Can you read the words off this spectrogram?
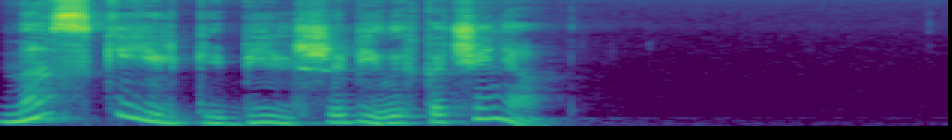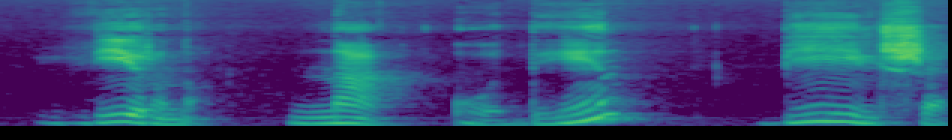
Наскільки більше білих каченят? Вірно, на один більше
